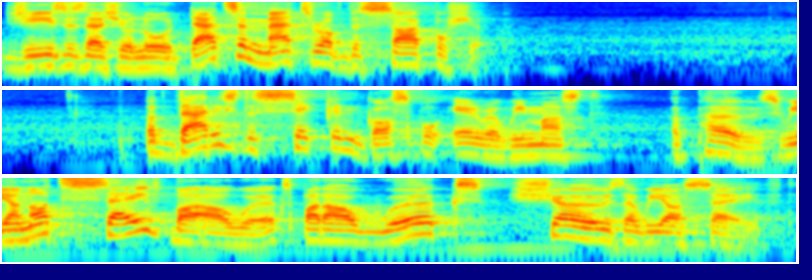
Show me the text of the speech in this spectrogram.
Jesus as your Lord. That's a matter of discipleship. But that is the second gospel error we must oppose. We are not saved by our works, but our works shows that we are saved.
